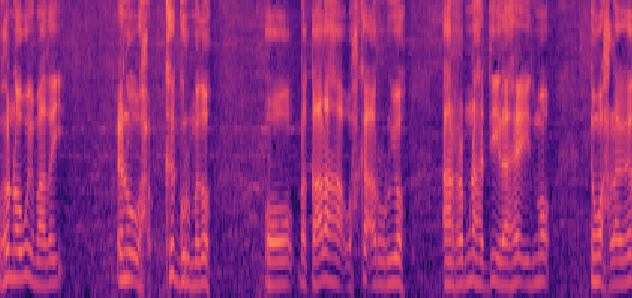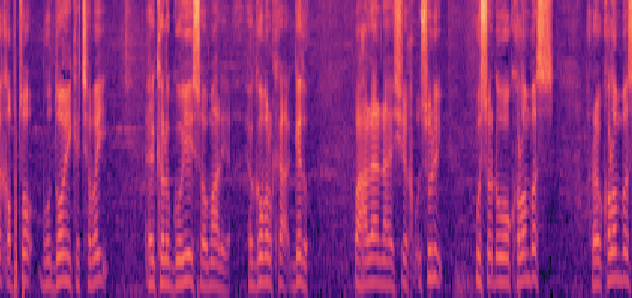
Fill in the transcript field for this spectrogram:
wuxuu noogu imaaday inuu wax ka gurmado oo dhaqaalaha wax ka aruuriyo. Aan rabno haddii ilaahay idmo in wax lagaga qabto buudooyinka jabay ee kala gooyey soomaaliya ee gobolka gedo. Waxaan leenahay sheekh usuli ku soo dhowow colombos colombos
